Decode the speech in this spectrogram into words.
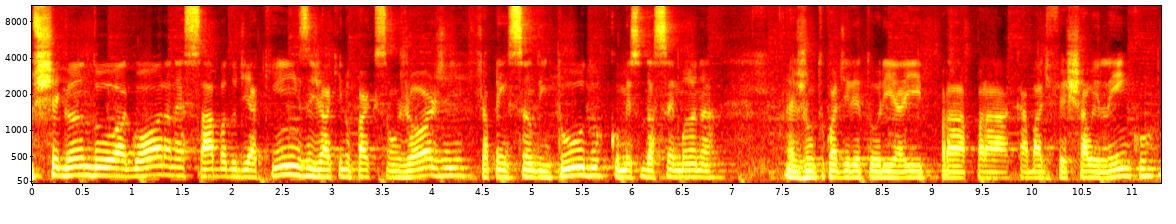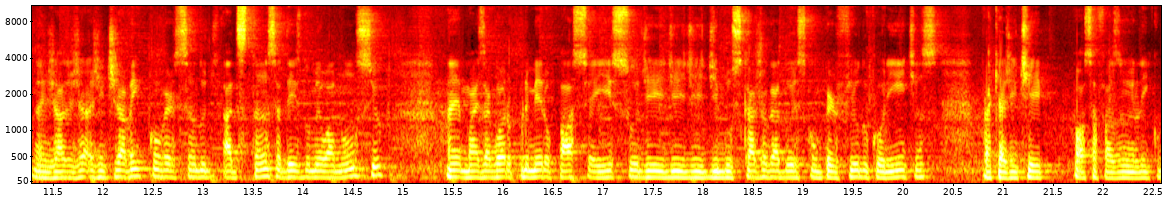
Chegando agora, né, sábado, dia 15, já aqui no Parque São Jorge, já pensando em tudo, começo da semana né, junto com a diretoria aí para acabar de fechar o elenco. Né, já, já, a gente já vem conversando à distância desde o meu anúncio, né, mas agora o primeiro passo é isso de, de, de buscar jogadores com o perfil do Corinthians para que a gente possa fazer um elenco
